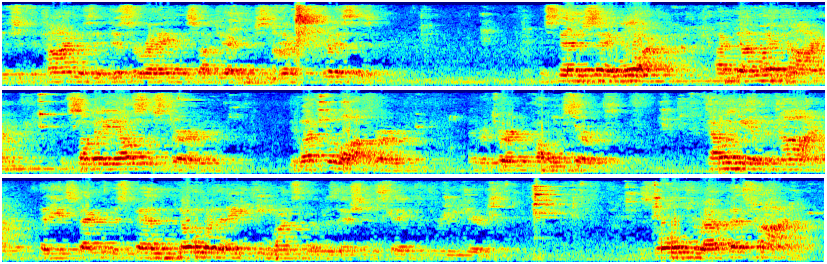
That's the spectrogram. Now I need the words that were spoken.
which at the time was in disarray and the subject of significant criticism. Instead of saying, look, I've done my time, it's somebody else's turn, he left the law firm and returned to public service, telling me at the time that he expected to spend no more than 18 months in the position and stayed for three years. His goal throughout that time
